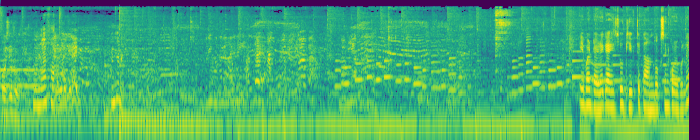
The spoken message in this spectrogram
Kau suruh. Kau naik faham lagi deh. Kenapa? এইবাৰ ডাইৰেক্ট আহিছোঁ গিফ্ট এটা আনবক্সিং কৰিবলৈ।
